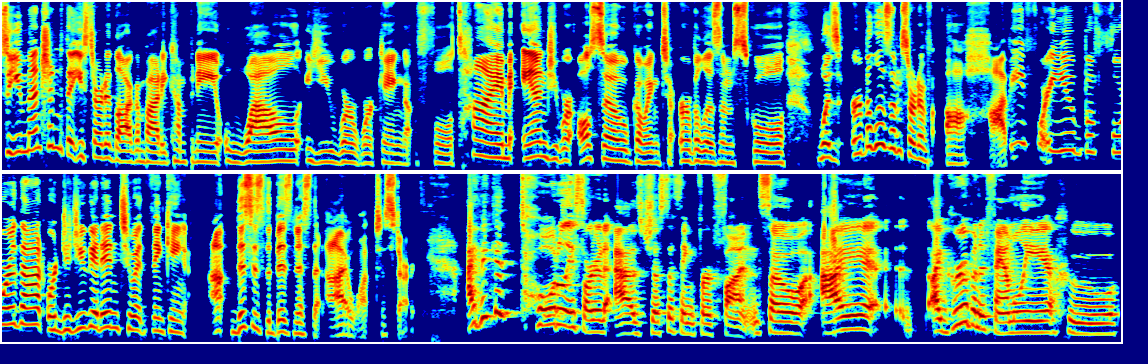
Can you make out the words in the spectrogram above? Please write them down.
so you mentioned that you started Lagom body company while you were working full time and you were also going to herbalism school was herbalism sort of a hobby for you before that or did you get into it thinking this is the business that i want to start I think it totally started as just a thing for fun. So I I grew up in a family who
